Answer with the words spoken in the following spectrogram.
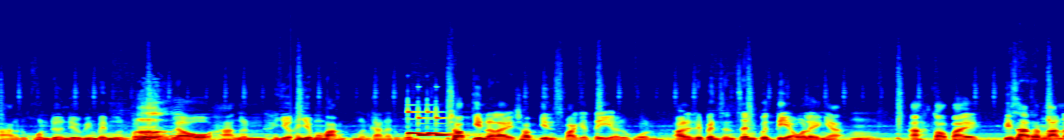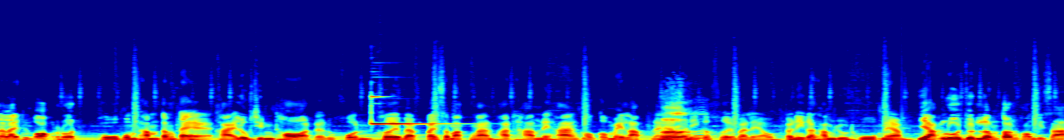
มากๆทุกคนเดือนเดียววิ่งไปหมื่นกว่าโลแล้วหาเงินให้เยอะให้เยอะมากๆเหมือนกันนะทุกคน ชอบกินอะไรชอบกินสปาเกตตี้ครับทุกคนอะไรที่เป็นเส้นๆก๋วยเตี๋ยวอะไรอย่างเงี้ยอืม อะต่อไปพิซซ่าทำงานอะไรถึงออกรถโหผมทำตั้งแต่ขายลูกชิ้นทอดนะทุกคนเคยแบบไปสมัครงานพาร์ทไทม์ในห้างเขาก็ไม่รับนะครับอันนี้ก็เคยมาแล้ว ตอนนี้ก็ทำ YouTube นะครับอยากรู้จุดเริ่มต้นของพิซซ่า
